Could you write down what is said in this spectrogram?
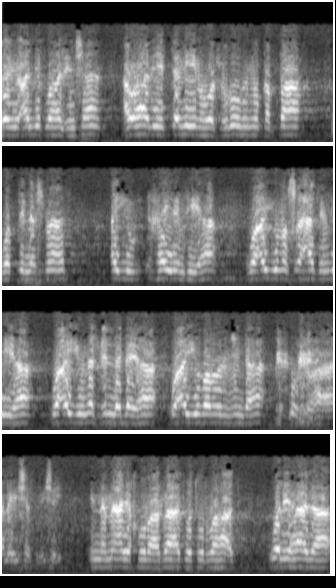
يعلقها الإنسان أو هذه التميمة والحروف المقطعة والطلسمات أي خير فيها وأي مصلحة فيها وأي نفع لديها وأي ضرر عندها. كلها ليست بشيء إنما هي خرافات وترهات ولهذا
